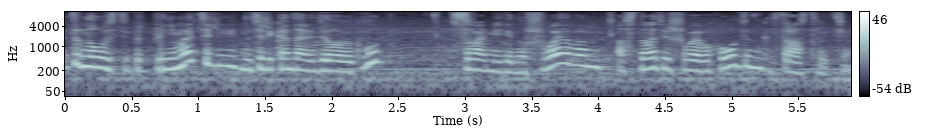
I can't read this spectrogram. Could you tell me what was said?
Это новости предпринимателей на телеканале «Деловой клуб». С вами Ирина Шуваева, основатель Шуваева Холдинг. Здравствуйте.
